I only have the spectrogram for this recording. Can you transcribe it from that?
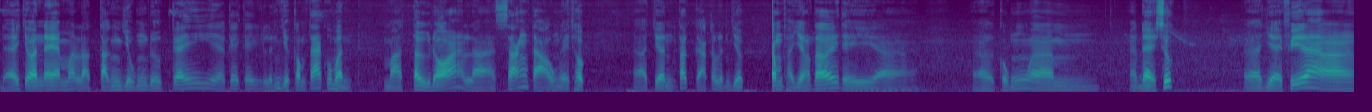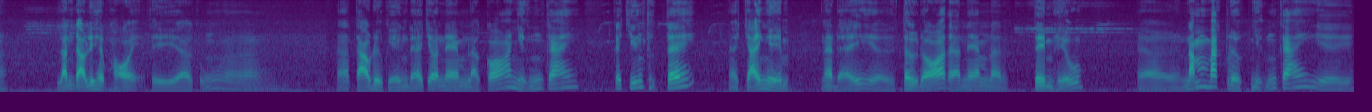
để cho anh em là tận dụng được cái cái cái lĩnh vực công tác của mình, mà từ đó là sáng tạo nghệ thuật à, trên tất cả các lĩnh vực. Trong thời gian tới thì à, à, cũng đề xuất về phía lãnh đạo liên hiệp hội thì cũng tạo điều kiện để cho anh em là có những cái cái chuyến thực tế trải nghiệm là để ờ, từ đó thì anh em là tìm hiểu Ờ, nắm bắt được những cái ờ,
